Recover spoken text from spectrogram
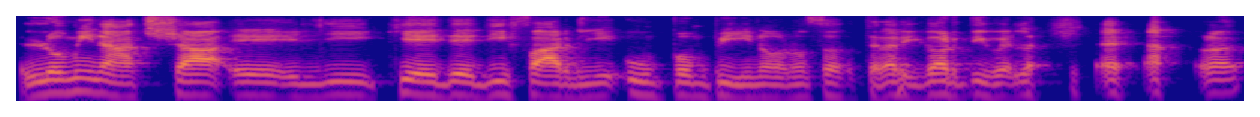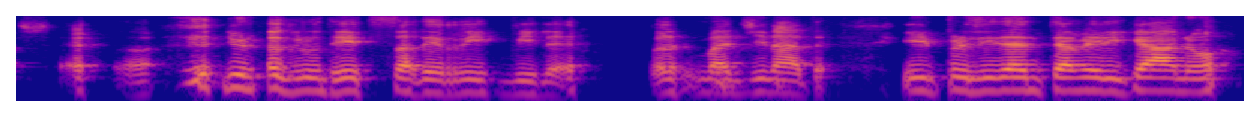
lo minaccia e gli chiede di fargli un pompino. Non so se te la ricordi quella scena, una scena di una crudezza terribile. Immaginate il presidente americano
